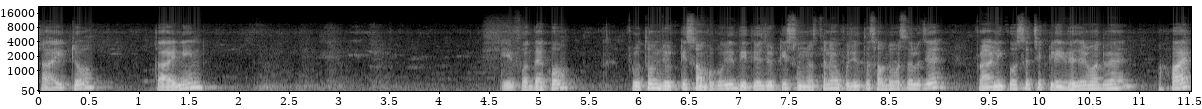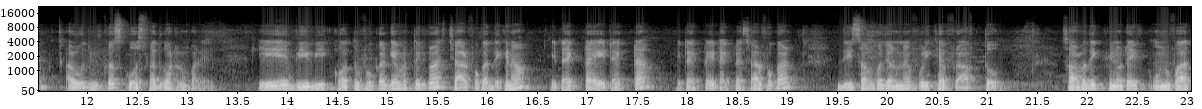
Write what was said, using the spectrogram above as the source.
সাইটোকাইনিন এরপর দেখো প্রথম জোটটি সম্পর্ক দ্বিতীয় জোটটি শূন্যস্থানে উপযুক্ত শব্দ বসে হচ্ছে প্রাণী কোষ হচ্ছে ক্লিভেজের মাধ্যমে হয় আর উদ্ভিদ কোষ কোষপাত গঠন করে। এ বিবি কত প্রকার গ্যামেট তৈরি করে চার প্রকার, দেখে নাও। এটা একটা এটা একটা এটা একটা এটা একটা, চার প্রকার। দ্বিসংখ্য জন্মের পরীক্ষায় প্রাপ্ত সর্বাধিক ফিনোটাইপ অনুপাত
